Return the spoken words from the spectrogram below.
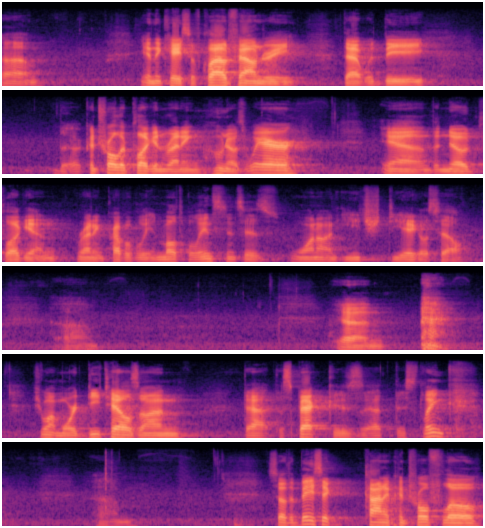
um, in the case of Cloud Foundry, that would be the controller plugin running who knows where, and the node plugin running probably in multiple instances, one on each Diego cell. Um, and if you want more details on that, the spec is at this link. Um, so the basic kind of control flow,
